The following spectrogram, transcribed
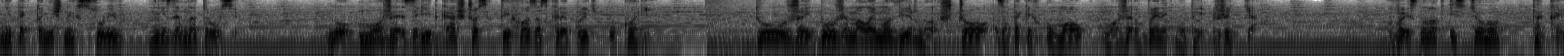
ні тектонічних сувів, ні землетрусів. Ну, може, зрідка щось тихо заскрипить у корі. Дуже й дуже малоймовірно, що за таких умов може виникнути життя. Висновок із цього такий:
